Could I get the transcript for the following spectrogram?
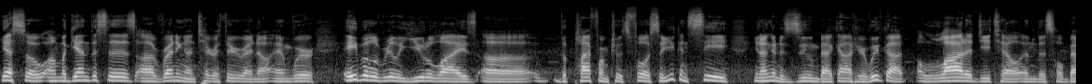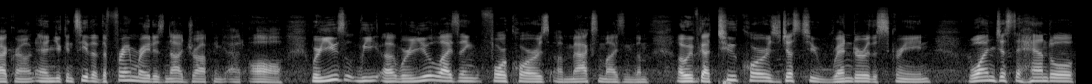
Yes, so um, again, this is uh, running on Tegra 3 right now, and we're able to really utilize uh, the platform to its fullest. So you can see, you know, I'm going to zoom back out here. We've got a lot of detail in this whole background, and you can see that the frame rate is not dropping at all. We're, use, we, uh, we're utilizing four cores, uh, maximizing them. Uh, we've got two cores just to render the screen, one just to handle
